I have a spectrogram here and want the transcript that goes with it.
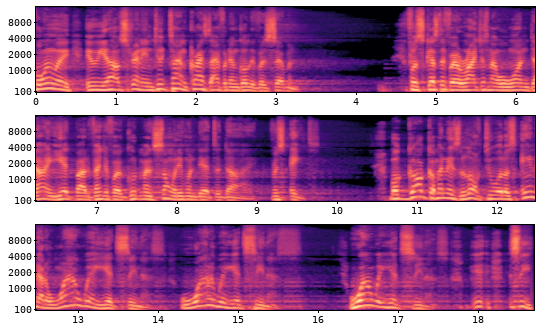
for when we without strength, in due time, Christ died for the ungodly, verse 7. For scarcely for a righteous man will one die, yet by adventure for a good man, some would even dare to die. Verse 8. But God commanded his love toward us in that while we're yet sinners, while we're yet sinners, while we're yet sinners. See,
